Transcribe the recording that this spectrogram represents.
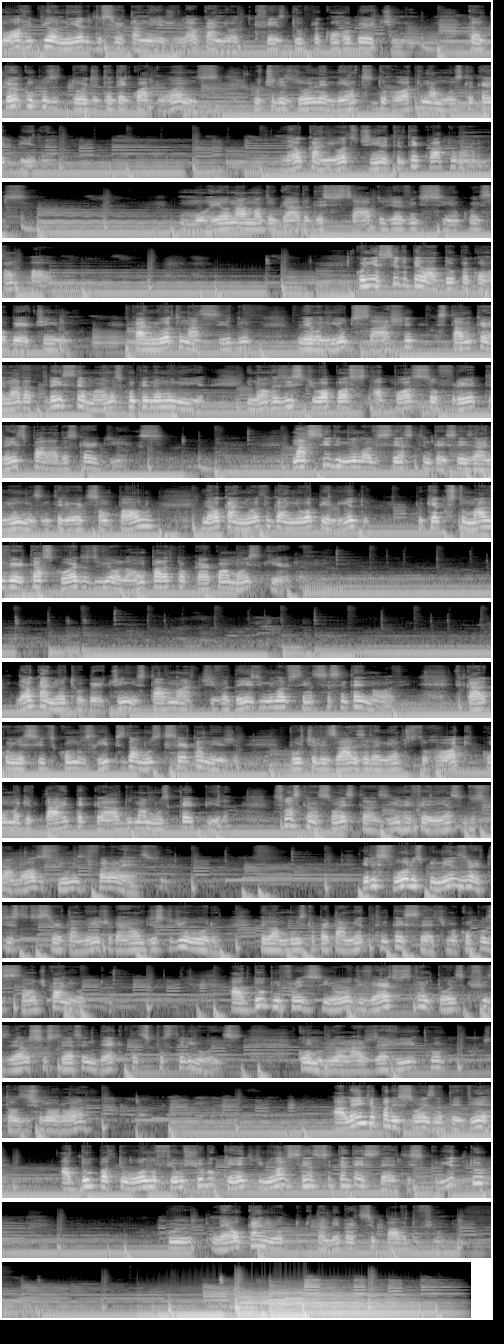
Morre pioneiro do sertanejo, Léo Canhoto, que fez dupla com Robertinho. Cantor-compositor de 84 anos, utilizou elementos do rock na música caipira. Léo Canhoto tinha 84 anos. Morreu na madrugada deste sábado, dia 25, em São Paulo. Conhecido pela dupla com Robertinho, Canhoto nascido Leonildo Sachi estava internado há três semanas com pneumonia e não resistiu após, após sofrer três paradas cardíacas. Nascido em 1936 em Anhumas, interior de São Paulo, Léo Canhoto ganhou o apelido porque costumava inverter as cordas do violão para tocar com a mão esquerda. Léo Canhoto e Robertinho estavam na ativa desde 1969. Ficaram conhecidos como os hips da música sertaneja, por utilizar os elementos do rock como a guitarra e teclado na música caipira. Suas canções traziam referência dos famosos filmes de faroeste. Eles foram os primeiros artistas de sertanejo a ganhar um disco de ouro pela música Apartamento 37, uma composição de Canhoto. A dupla influenciou diversos cantores que fizeram sucesso em décadas posteriores, como Leonardo Zé Rico, Chitãozinho Chororó. Além de aparições na TV, a dupla atuou no filme Chubo Quente de 1977, escrito por Léo Canhoto, que também participava do filme.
